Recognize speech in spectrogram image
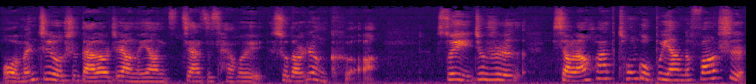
我们只有是达到这样的样子，架子才会受到认可，所以就是。小兰花通过不一样的方式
